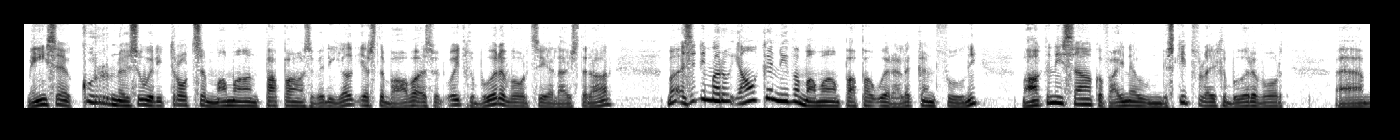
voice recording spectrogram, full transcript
Mense koer nou so oor die trotse mamma en pappa as wie die heel eerste baba is wat ooit gebore word, sê 'n luisteraar. Maar is dit nie maar hoe elke nuwe mamma en pappa oor hulle kind voel nie? Maak dit nie saak of hy nou in beskietvrye gebore word ehm um,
